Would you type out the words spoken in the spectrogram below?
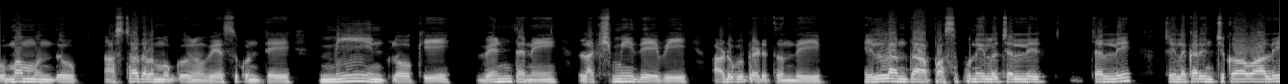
గుమ్మం ముందు అష్టాదళ ముగ్గును వేసుకుంటే మీ ఇంట్లోకి వెంటనే లక్ష్మీదేవి అడుగు పెడుతుంది. ఇల్లంతా పసుపు నీళ్ళు చల్లి చల్లి చిలకరించుకోవాలి.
